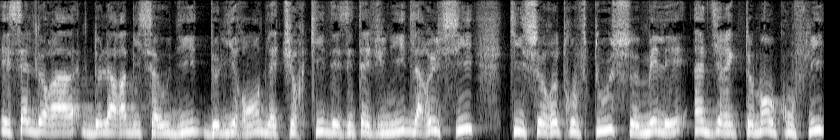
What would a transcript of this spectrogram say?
et celle de l'Arabie saoudite, de l'Iran, de la Turquie, des États-Unis, de la Russie, qui se retrouvent tous mêlés indirectement au conflit?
